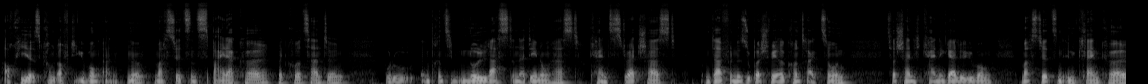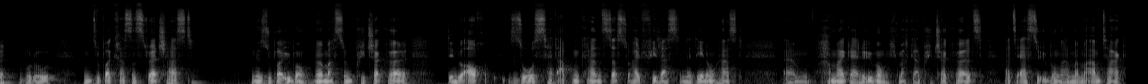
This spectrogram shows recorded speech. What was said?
Auch hier, es kommt auf die Übung an. Ne? Machst du jetzt einen Spider-Curl mit Kurzhanteln, wo du im Prinzip null Last in der Dehnung hast, kein Stretch hast und dafür eine super schwere Kontraktion, ist wahrscheinlich keine geile Übung. Machst du jetzt einen Incline-Curl, wo du einen super krassen Stretch hast, eine super Übung. Ne? Machst du einen Preacher-Curl, den du auch so setupen kannst, dass du halt viel Last in der Dehnung hast. Ähm, hammergeile Übung. Ich mache gerade Preacher Curls als erste Übung an meinem Armtag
